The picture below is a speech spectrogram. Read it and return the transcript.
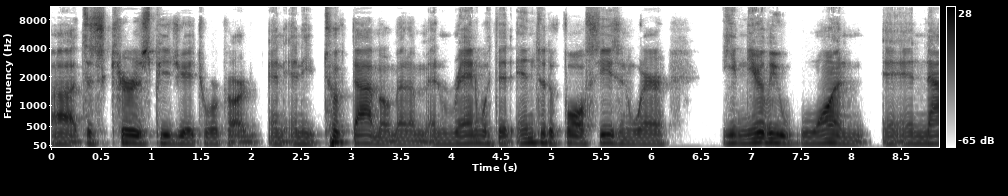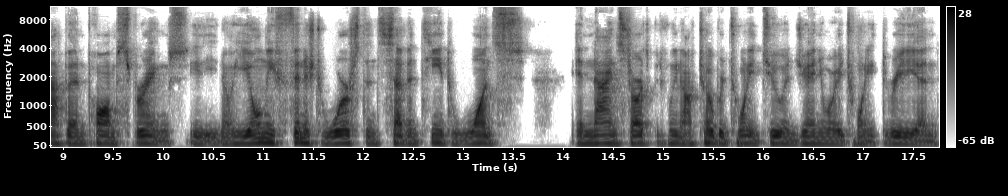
Uh, to secure his PGA Tour card, and and he took that momentum and ran with it into the fall season, where he nearly won in Napa and Palm Springs. You know, he only finished worse than 17th once in nine starts between October 22 and January 23. And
